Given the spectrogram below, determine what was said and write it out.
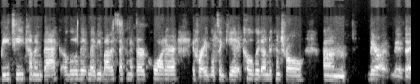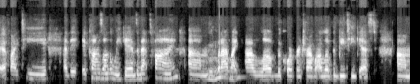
BT coming back a little bit, maybe by the second or third quarter, if we're able to get COVID under control. Um, there are the, the FIT, uh, it, it, comes on the weekends, and that's fine. Um, mm-hmm. But I like, I love the corporate travel. I love the BT guest. Um,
